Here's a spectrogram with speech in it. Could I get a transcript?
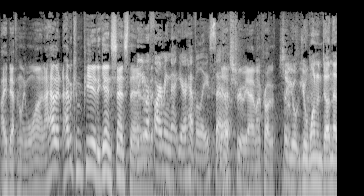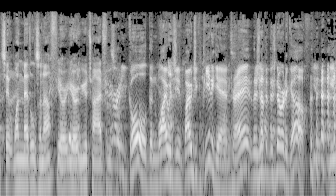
I definitely won. I haven't I haven't competed again since then. But you were farming that year heavily, so. Yeah, that's true. Yeah, my probably. So you're, you're one and done. That's it. One medal's enough. You're you're you're tired from You're this. already gold, then why would you why would you compete again, right? There's nothing. There's nowhere to go. You, you,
